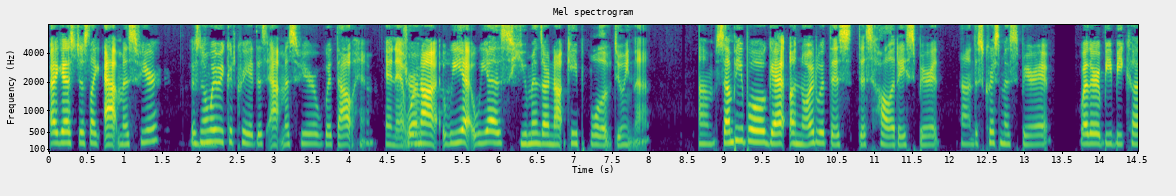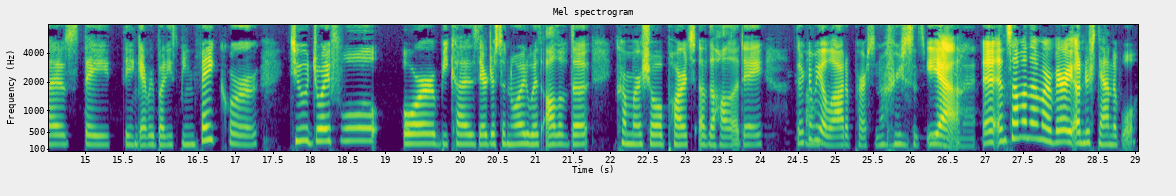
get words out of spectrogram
I guess just like atmosphere. There's no way we could create this atmosphere without him in it. We're not we we as humans are not capable of doing that. Um, some people get annoyed with this this holiday spirit, uh, this Christmas spirit, whether it be because they think everybody's being fake or too joyful, or because they're just annoyed with all of the commercial parts of the holiday. There could Um, be a lot of personal reasons. yeah that. and, and some of them are very understandable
